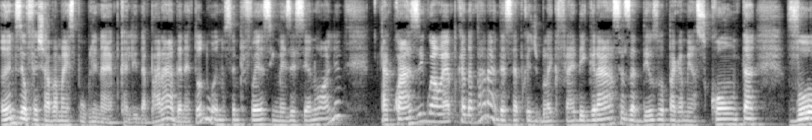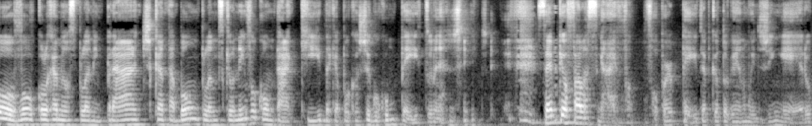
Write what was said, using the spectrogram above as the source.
Antes eu fechava mais publi na época ali da parada, né? Todo ano sempre foi assim, mas esse ano, olha, Tá quase igual a época da parada, essa época de Black Friday. Graças a Deus vou pagar minhas contas, vou, vou colocar meus planos em prática, tá bom? Planos que eu nem vou contar aqui, daqui a pouco eu chego com peito, né, gente? Sempre que eu falo assim, ai, vou, vou por peito, é porque eu tô ganhando muito dinheiro.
